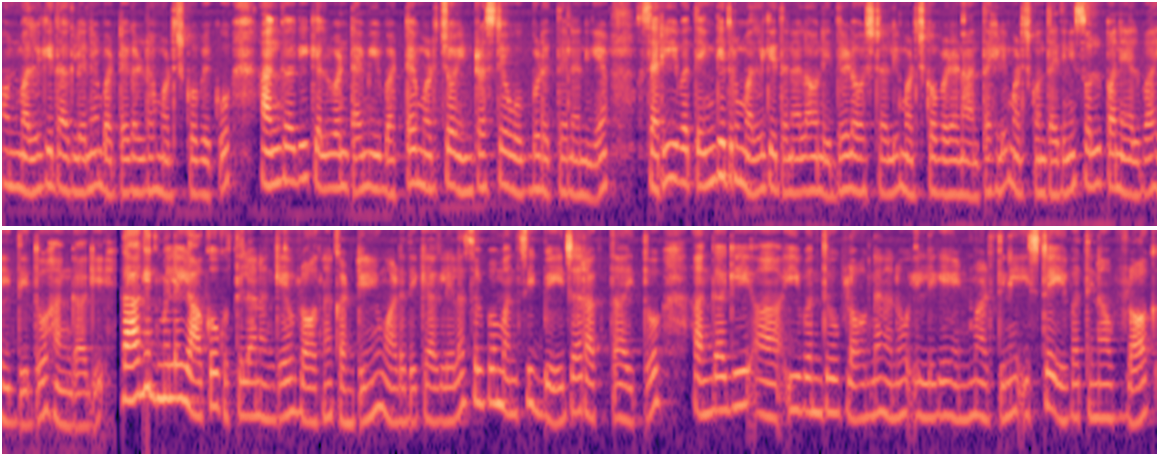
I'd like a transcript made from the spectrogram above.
ಅವ್ನು ಮಲಗಿದಾಗ್ಲೇ ಬಟ್ಟೆಗಳನ್ನ ಮಡ್ಚ್ಕೋಬೇಕು ಹಾಗಾಗಿ ಕೆಲವೊಂದು ಟೈಮ್ ಈ ಬಟ್ಟೆ ಮಡ್ಚೋ ಇಂಟ್ರೆಸ್ಟೇ ಹೋಗ್ಬಿಡುತ್ತೆ ನನಗೆ. ಸರಿ ಇವತ್ತು ಹೆಂಗಿದ್ರು ಮಲಗಿದ್ದಾನಲ್ಲ ಅವ್ನು ಎದ್ದೇಳೋ ಅಷ್ಟರಲ್ಲಿ ಮಡ್ಚ್ಕೊಬೇಡೋಣ ಅಂತ ಹೇಳಿ ಮಡ್ಚ್ಕೊತಾ ಇದ್ದೀನಿ. ಸ್ವಲ್ಪನೇ ಅಲ್ವಾ ಇದ್ದಿದ್ದು, ಹಾಗಾಗಿ. ಅದಾಗಿದ್ಮೇಲೆ ಯಾಕೋ ಗೊತ್ತಿಲ್ಲ ನನಗೆ ವ್ಲಾಗ್ನ ಕಂಟಿನ್ಯೂ ಮಾಡೋದಕ್ಕೆ ಆಗಲಿಲ್ಲ. ಸ್ವಲ್ಪ ಮನಸ್ಸಿಗೆ ಬೇಜಾರಾಗ್ತಾ ಇತ್ತು. ಹಾಗಾಗಿ ಈ ಒಂದು ವ್ಲಾಗ್ನ ನಾನು ಇಲ್ಲಿಗೆ ಎಂಡ್ ಮಾಡ್ತೀನಿ. ಇಷ್ಟೇ ಇವತ್ತಿನ ವ್ಲಾಗ್.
